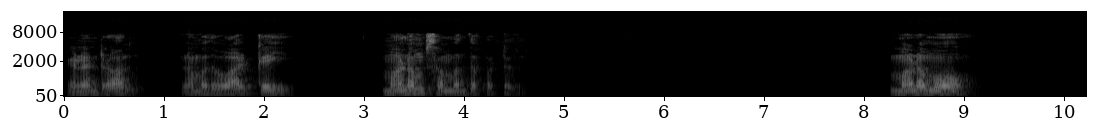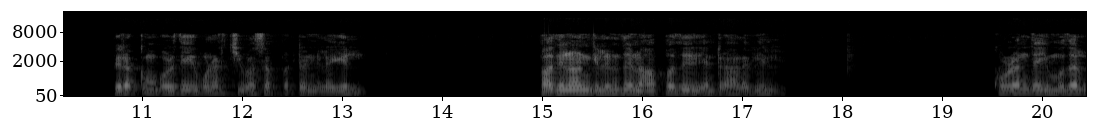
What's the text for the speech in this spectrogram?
ஏனென்றால் நமது வாழ்க்கை மனம் சம்பந்தப்பட்டது. மனமோ? பிறக்கும் பொழுதே உணர்ச்சி வசப்பட்ட நிலையில் பதினான்கிலிருந்து நாற்பது என்ற அளவில் குழந்தை முதல்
